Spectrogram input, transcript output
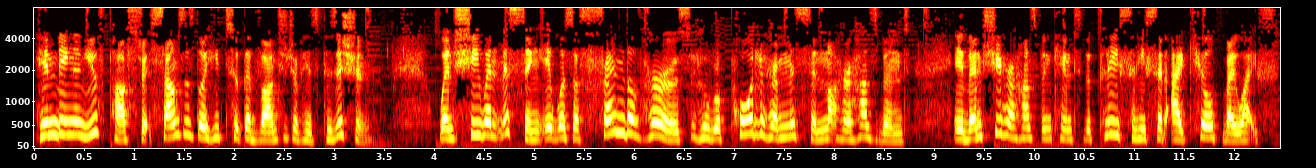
him being a youth pastor, it sounds as though he took advantage of his position. When she went missing, it was a friend of hers who reported her missing, not her husband. Eventually, her husband came to the police and he said, I killed my wife.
